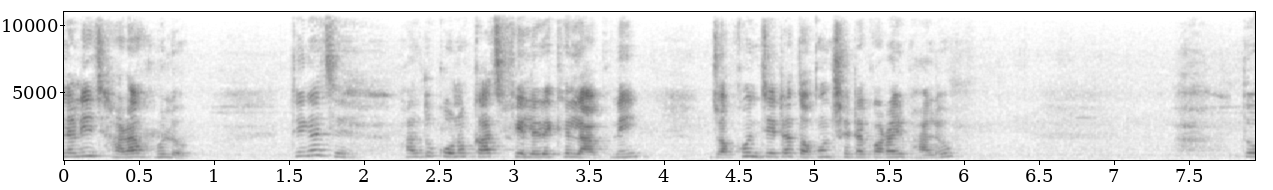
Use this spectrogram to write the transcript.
ফাইনালি ঝাড়া হলো। ঠিক আছে? ফালতু কোনো কাজ ফেলে রেখে লাভ নেই। যখন যেটা তখন সেটা করাই ভালো। তো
